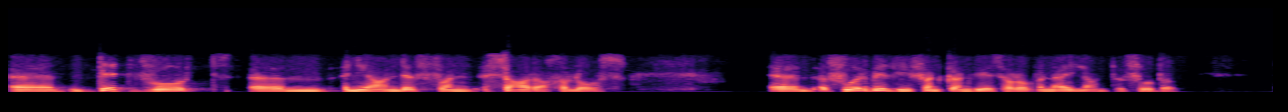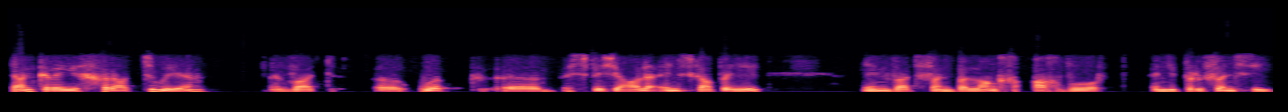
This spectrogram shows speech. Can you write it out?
Uh dit word ehm um, in die hande van Sarah gelos. Ehm um, 'n voorbeeld hiervan kan wees Robben Eiland byvoorbeeld. Dan kry jy graad 2 wat uh, ook uh, spesiale eienskappe het en wat van belang geag word in die provinsie.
